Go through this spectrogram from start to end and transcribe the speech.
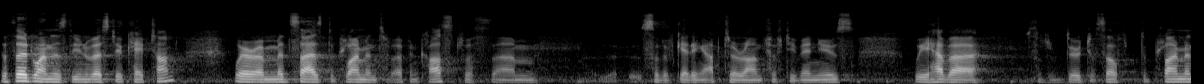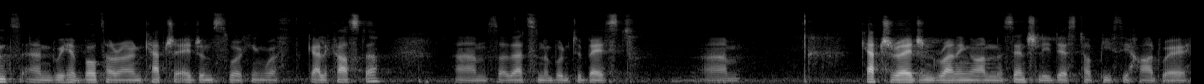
The third one is the University of Cape Town. We're a mid-sized deployment of OpenCast with um, sort of getting up to around 50 venues. We have a sort of do-it-yourself deployment, and we have built our own capture agents working with Galicaster. Um, so that's an Ubuntu-based um, capture agent running on essentially desktop PC hardware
